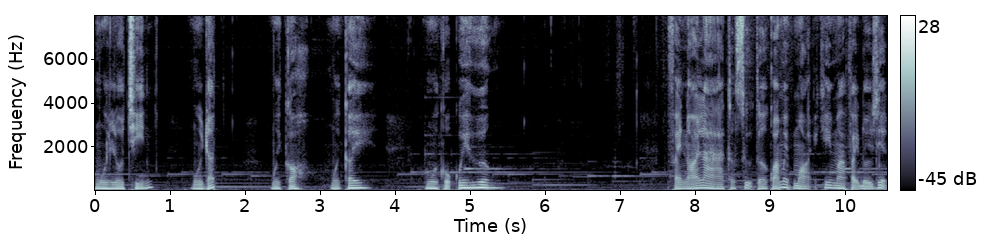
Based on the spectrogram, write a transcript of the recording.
mùi lúa chín mùi đất, mùi cỏ, mùi cây, mùi của quê hương. Phải nói là thực sự tớ quá mệt mỏi khi mà phải đối diện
